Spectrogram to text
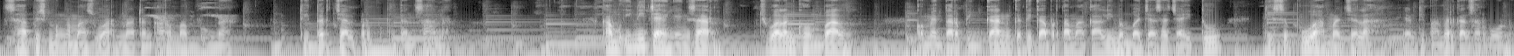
sehabis mengemas warna dan aroma bunga di terjal perbukitan sana. Kamu ini cengeng sar, jualan gombal, Komentar Pinkan ketika pertama kali membaca saja itu di sebuah majalah yang dipamerkan Sarwono.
